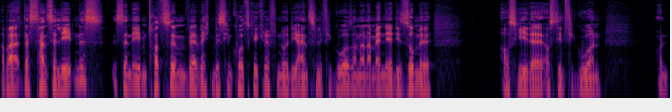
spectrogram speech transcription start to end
Aber das Tanzerlebnis ist dann eben trotzdem, wäre vielleicht ein bisschen kurz gegriffen, nur die einzelne Figur, sondern am Ende ja die Summe aus jeder, aus den Figuren und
